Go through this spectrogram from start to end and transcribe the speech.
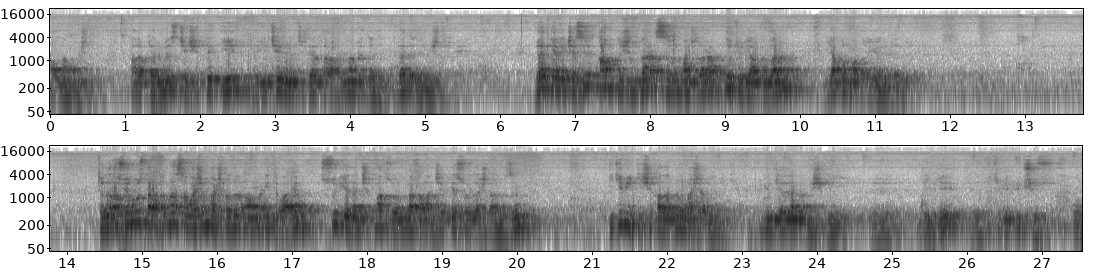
alınamamıştır. Taleplerimiz çeşitli il ve ilçe yöneticileri tarafından reddedil- reddedilmiştir. Red gerekçesi kamp dışında sığınmacılara bu tür yardımların yapılmadığı yönündedir. Federasyonumuz tarafından savaşın başladığı andan itibaren Suriye'den çıkmak zorunda kalan Çerkes soydaşlarımızın 2000 kişi kadarına ulaşabildik. Güncellenmemiş bir e, bilgi, e, 2300 oldu.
